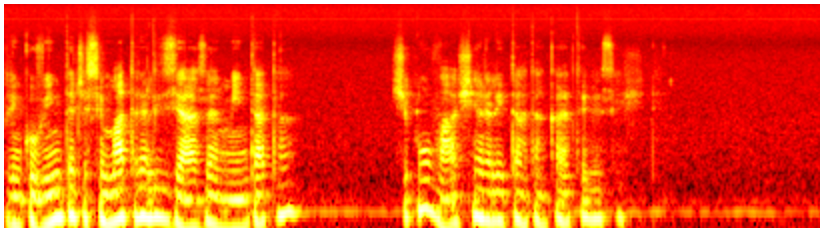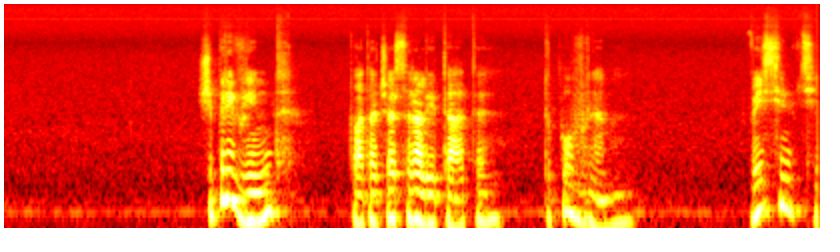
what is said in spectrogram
prin cuvinte ce se materializează în mintea ta și cumva și în realitatea în care te găsești. Și privind toată această realitate, după o vreme, vei simți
